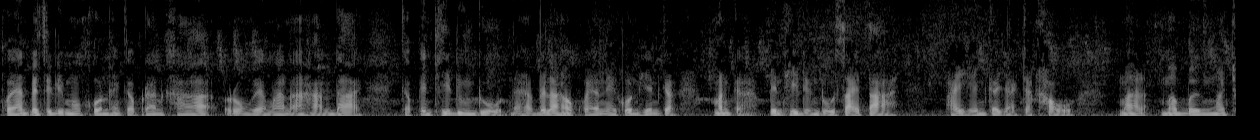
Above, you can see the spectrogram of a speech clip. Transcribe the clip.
แขวนเป็นสิริมงคลให้กับร้านค้า โรงแรมร้านอาหารได้กับเป็นที่ดึงดูดนะครับ เวลาเฮาแขวนเนี่ยคนเห็นกับมันก็เป็นที่ดึงดูดสายตาใครเห็นก็อยากจะเขามามาเบิงมาช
